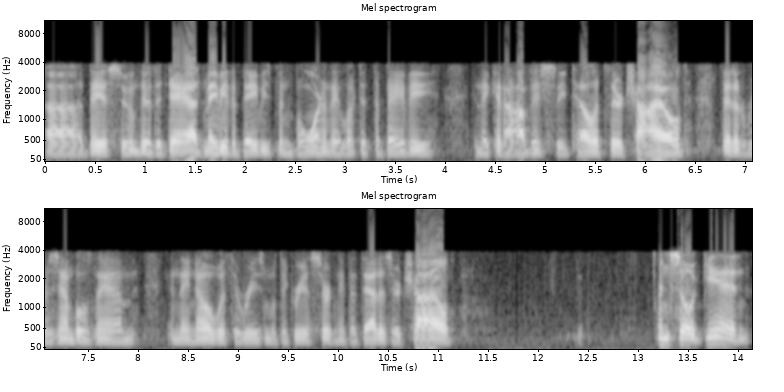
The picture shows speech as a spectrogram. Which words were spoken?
Uh, they assume they're the dad. Maybe the baby's been born, and they looked at the baby, and they can obviously tell it's their child, that it resembles them, and they know with a reasonable degree of certainty that that is their child. And so, again,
